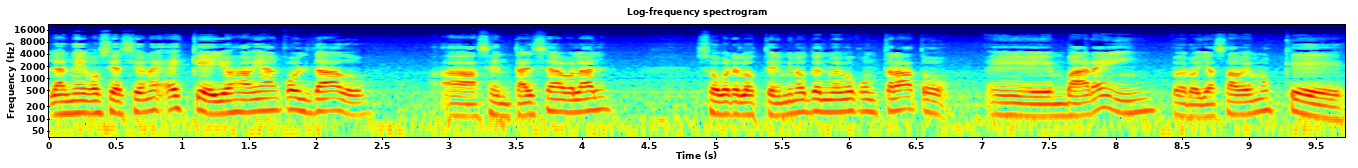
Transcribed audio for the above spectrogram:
las negociaciones es que ellos habían acordado a sentarse a hablar sobre los términos del nuevo contrato en Bahrein, pero ya sabemos que,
